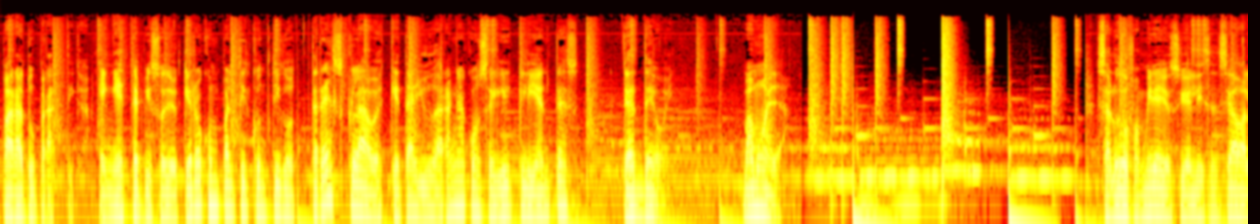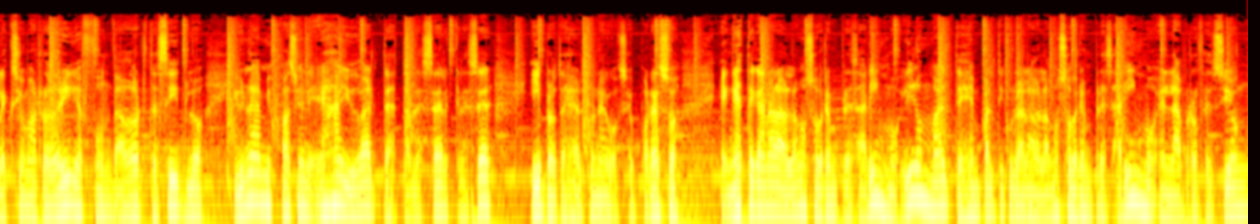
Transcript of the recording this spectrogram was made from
para tu práctica. En este episodio quiero compartir contigo tres claves que te ayudarán a conseguir clientes desde hoy. Vamos allá. Saludos familia, yo soy el licenciado Alexiomar Rodríguez, fundador de Citlo, y una de mis pasiones es ayudarte a establecer, crecer y proteger tu negocio. Por eso en este canal hablamos sobre empresarismo y los martes en particular hablamos sobre empresarismo en la profesión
